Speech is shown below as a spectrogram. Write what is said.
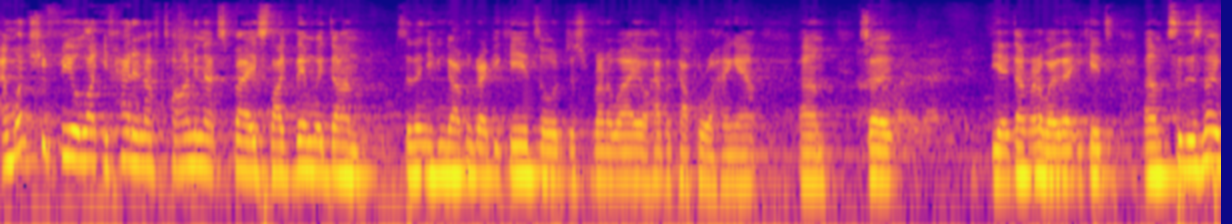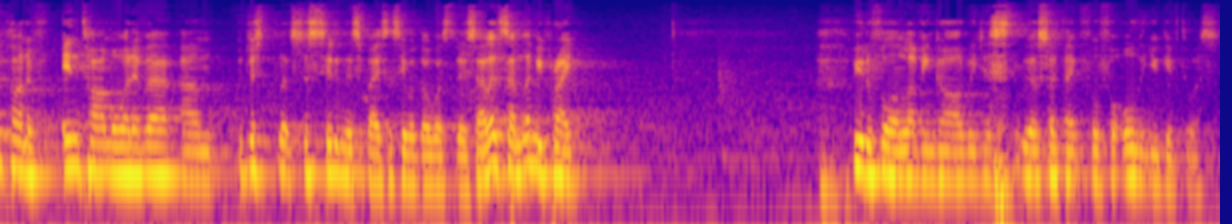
and once you feel like you've had enough time in that space, like then we're done. So then you can go up and grab your kids, or just run away, or have a couple, or hang out. Um, so yeah, don't run away without your kids. Um, so there's no kind of end time or whatever. Um, but just let's just sit in this space and see what God wants to do. So let's um, let me pray. Beautiful and loving God, we just we are so thankful for all that you give to us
